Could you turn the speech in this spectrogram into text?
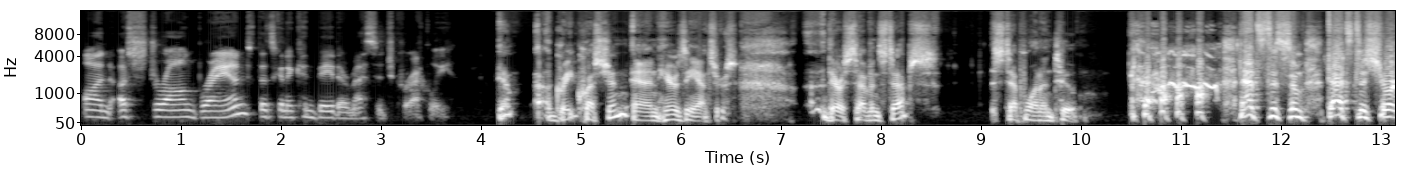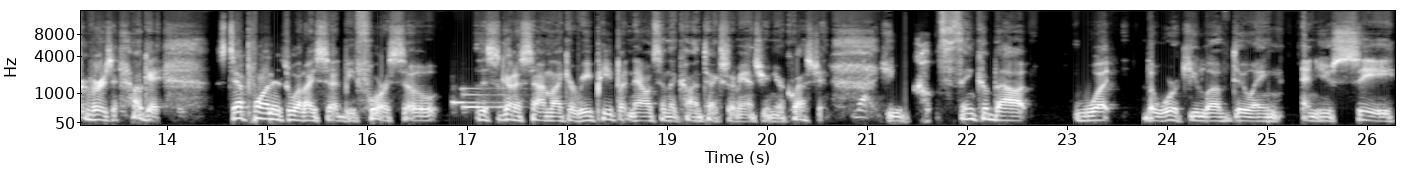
on a strong brand that's going to convey their message correctly? Yep, a great question and here's the answers. There are seven steps. Step 1 and 2 that's the some that's the short version. Okay. Step one is what I said before. So this is going to sound like a repeat, but now it's in the context of answering your question. Right. You think about what the work you love doing and you see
